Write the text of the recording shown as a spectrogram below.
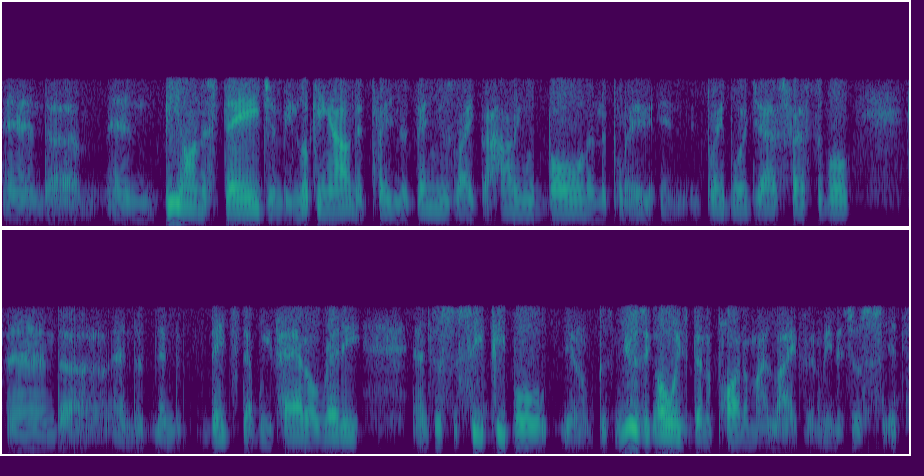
and um, and be on the stage and be looking out at play at venues like the Hollywood Bowl and the play in Playboy Jazz Festival and uh, and the, and the dates that we've had already and just to see people, you know, because music always been a part of my life. I mean, it's just it's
